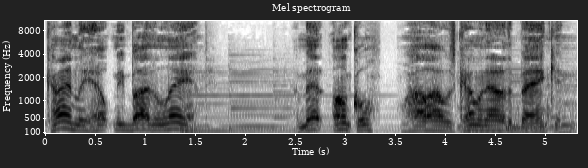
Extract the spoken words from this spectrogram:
kindly helped me buy the land. I met Uncle while I was coming out of the bank, and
